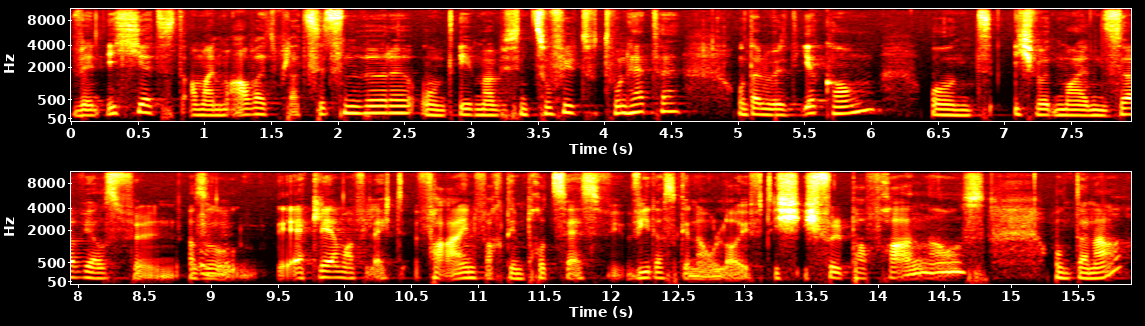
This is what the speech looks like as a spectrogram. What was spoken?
wenn ich jetzt an meinem Arbeitsplatz sitzen würde und eben ein bisschen zu viel zu tun hätte und dann würdet ihr kommen und ich würde mal einen Survey ausfüllen. Also mhm. erklär mal vielleicht vereinfacht den Prozess, wie, wie das genau läuft. Ich, ich fülle ein paar Fragen aus und danach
